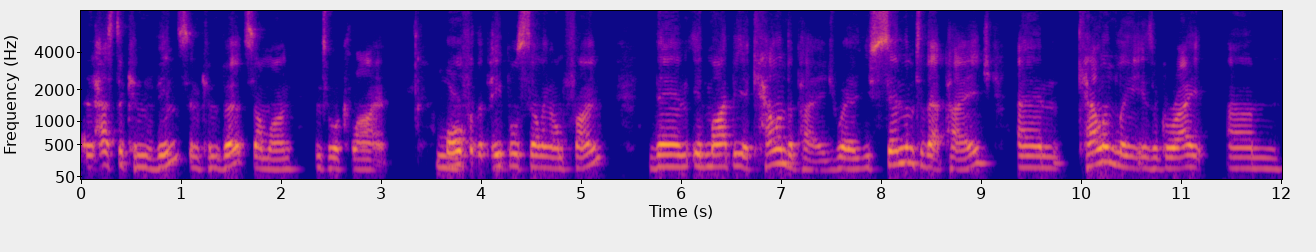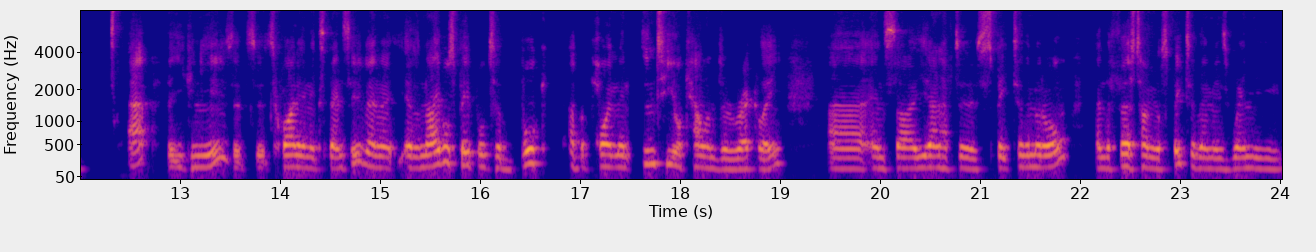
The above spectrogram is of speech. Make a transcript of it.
And it has to convince and convert someone into a client. Yeah. Or for the people selling on phone, then it might be a calendar page where you send them to that page. And Calendly is a great um, app that you can use. It's it's quite inexpensive and it, it enables people to book an appointment into your calendar directly. Uh, and so you don't have to speak to them at all. And the first time you'll speak to them is when you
